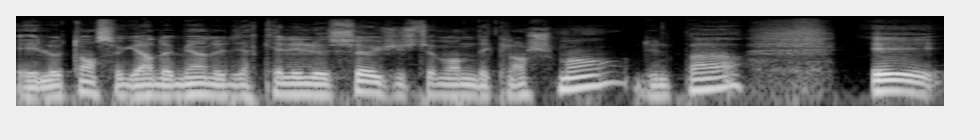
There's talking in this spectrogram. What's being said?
et l'OTAN se garde bien de dire quel est le seuil justement de déclenchement d'une part et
